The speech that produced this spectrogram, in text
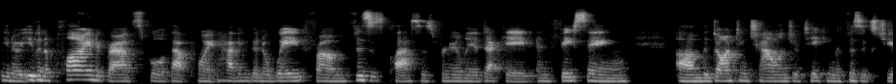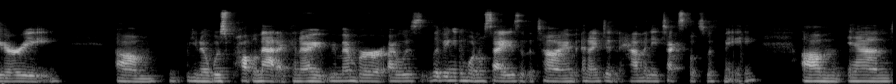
you know, even applying to grad school at that point, having been away from physics classes for nearly a decade and facing um, the daunting challenge of taking the physics GRE, um, you know, was problematic. And I remember I was living in Buenos Aires at the time and I didn't have any textbooks with me. Um, and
